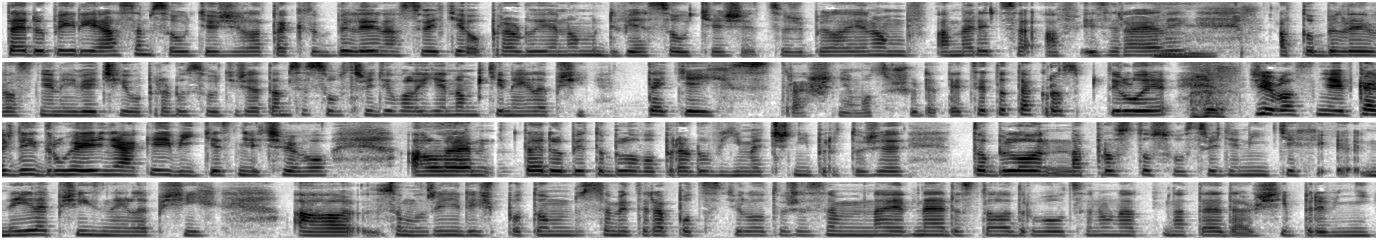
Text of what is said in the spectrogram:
té době, kdy já jsem soutěžila, tak byly na světě opravdu jenom dvě soutěže, což byla jenom v Americe a v Izraeli mm-hmm. a to byly vlastně největší opravdu soutěže a tam se soustředovali jenom ti nejlepší. Teď je jich strašně moc všude. Teď se to tak rozptiluje, že vlastně v každý druhý je nějaký vítěz něčeho, ale v té době to bylo opravdu výjimečný, protože to bylo naprosto soustředěný těch nejlepších z nejlepších a samozřejmě, když potom se mi teda poctilo to, že jsem na jedné dostala druhou cenu, na, na té další první,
